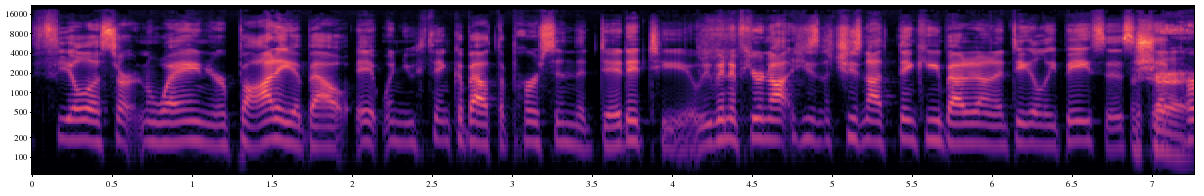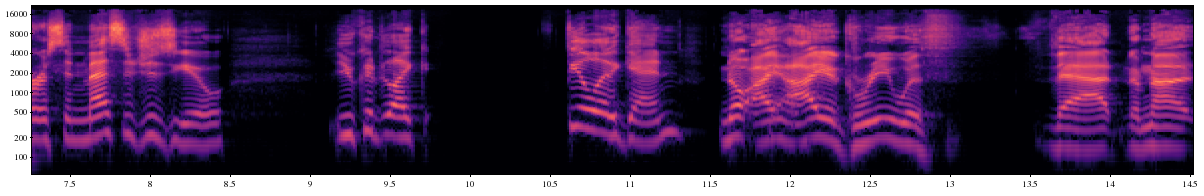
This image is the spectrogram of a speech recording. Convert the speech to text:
feel a certain way in your body about it when you think about the person that did it to you. Even if you're not he's she's not thinking about it on a daily basis. If Sure. that person messages you, you could like feel it again. no, I, I agree with that. I'm not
